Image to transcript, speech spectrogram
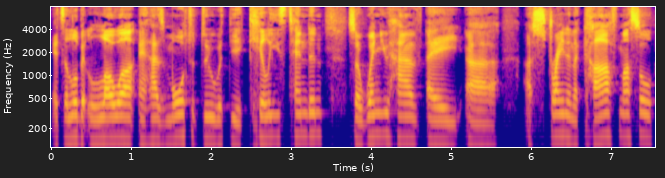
It's a little bit lower and has more to do with the Achilles tendon. So when you have a, uh, a strain in the calf muscle,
